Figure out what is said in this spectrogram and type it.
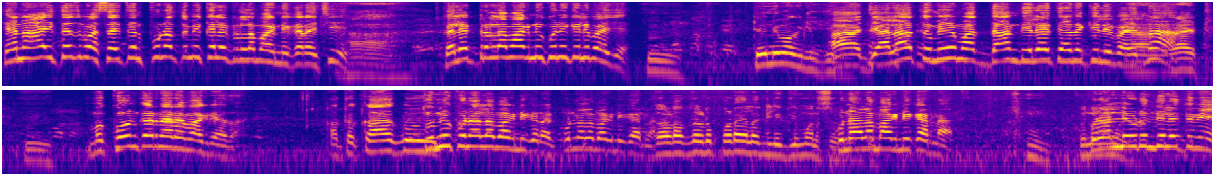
त्यानं आयतच बसायचं आणि पुन्हा तुम्ही कलेक्टरला मागणी करायची. हा. कलेक्टरला मागणी कोणी केली पाहिजे? हम्म. त्यांनी मागली ती. हा ज्याला तुम्ही मतदान दिलंय त्याने केली पाहिजे ना? राईट हम्म. मग कोण करणार आहे मागणी आता? आता काय करू? तुम्ही कुणाला मागणी करणार? कुणाला मागणी करणार? दडादड पडायला लागली ती माणसं. कुणाला मागणी करणार? कुणाला निवडून दिले तुम्ही?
